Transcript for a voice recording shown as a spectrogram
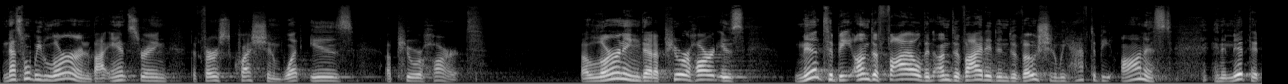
And that's what we learn by answering the first question what is a pure heart? By learning that a pure heart is meant to be undefiled and undivided in devotion, we have to be honest and admit that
